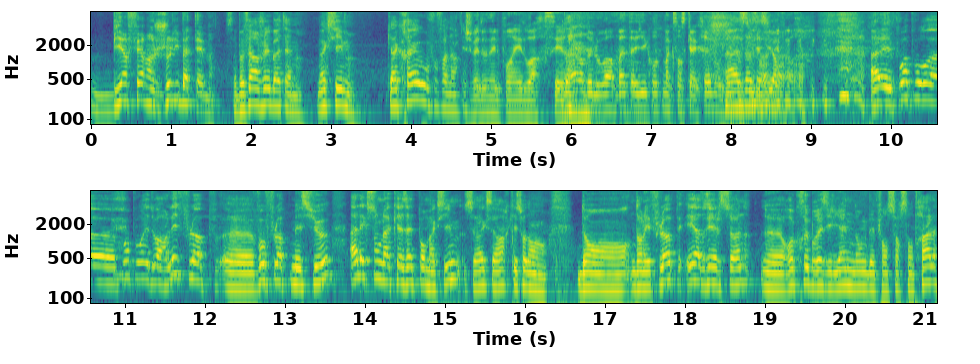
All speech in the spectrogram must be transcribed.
bien faire un joli baptême. Ça peut faire un joli baptême. Maxime Cacré ou Fofana? Je vais donner le point à Edouard. C'est rare de le voir batailler contre Maxence Cacré. Donc ah, ça c'est sûr. Allez, point pour, euh, point pour Edouard. Les flops, euh, vos flops, messieurs. Alexandre Lacazette pour Maxime. C'est vrai que c'est rare qu'il soit dans, dans, dans les flops. Et Adrielson, euh, recrue brésilienne, donc défenseur central,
